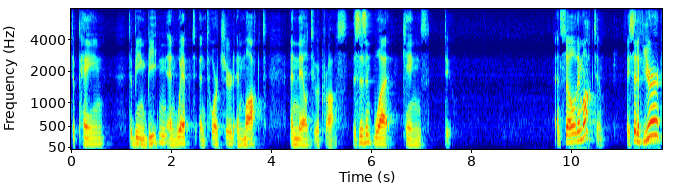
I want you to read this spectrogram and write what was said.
to pain, to being beaten and whipped and tortured and mocked and nailed to a cross. This isn't what kings do. And so they mocked him. They said, if you're,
